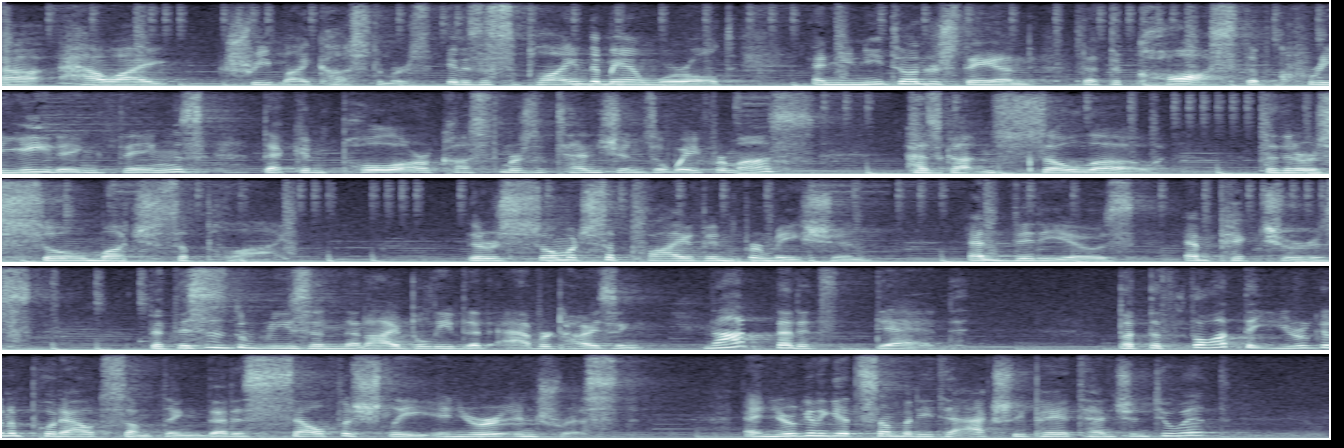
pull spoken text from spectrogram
uh, how I treat my customers. It is a supply and demand world, and you need to understand that the cost of creating things that can pull our customers' attentions away from us has gotten so low that there is so much supply. There is so much supply of information and videos and pictures that this is the reason that I believe that advertising, not that it's dead, but the thought that you're to put out something that is selfishly in your interest and you're going to get somebody to actually pay attention to it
